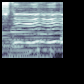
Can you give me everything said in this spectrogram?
düştüm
